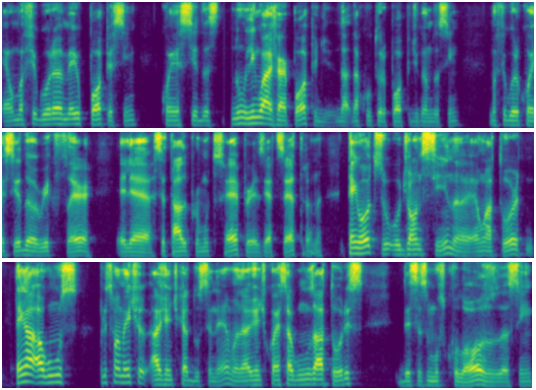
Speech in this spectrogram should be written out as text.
é uma figura meio pop, assim, conhecida no linguajar pop, de, da, da cultura pop, digamos assim, uma figura conhecida, Ric Flair, ele é citado por muitos rappers e etc. Né? Tem outros, o John Cena é um ator. Tem alguns, principalmente a gente que é do cinema, né? A gente conhece alguns atores desses musculosos, assim,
